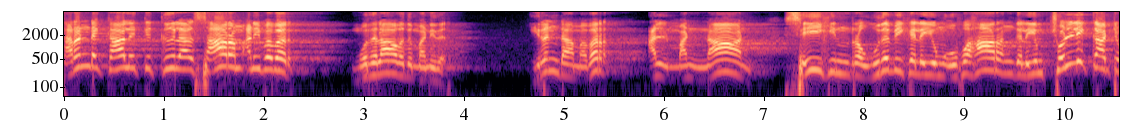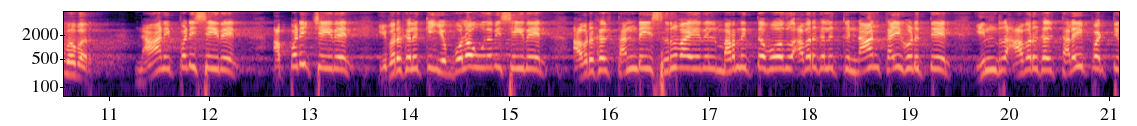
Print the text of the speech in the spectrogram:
கரண்டை காலுக்கு கீழால் சாரம் அணிபவர். முதலாவது மனிதர். இரண்டாம் அவர் அல் மன்னான் செய்கின்ற உதவிகளையும் உபகாரங்களையும் சொல்லி காட்டுபவர். நான் இப்படி செய்தேன் அப்படி செய்தேன் இவர்களுக்கு எவ்வளவு உதவி செய்தேன் அவர்கள் தந்தை சிறுவயதில் மரணித்த போது அவர்களுக்கு நான் கை கொடுத்தேன் இன்று அவர்கள் தலைப்பட்டு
